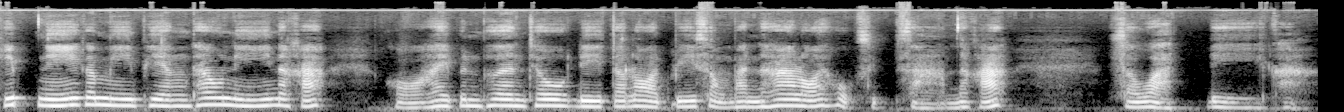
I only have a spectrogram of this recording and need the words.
คลิปนี้ก็มีเพียงเท่านี้นะคะ ขอให้เพื่อนๆโชคดีตลอดปี 2563 นะคะ สวัสดีค่ะ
